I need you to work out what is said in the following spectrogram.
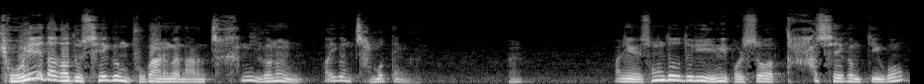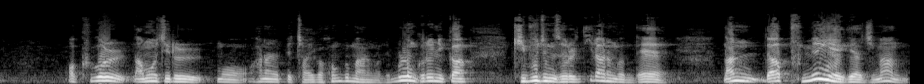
교회에다가도 세금 부과하는 건 나는 참 이거는 아 이건 잘못된 거예요. 어? 아니 성도들이 이미 벌써 다 세금 띄고 어, 그걸 나머지를 뭐 하나님 앞에 자기가 헌금하는 건데 물론 그러니까 기부 증서를 띠라는 건데 난 내가 분명히 얘기하지만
